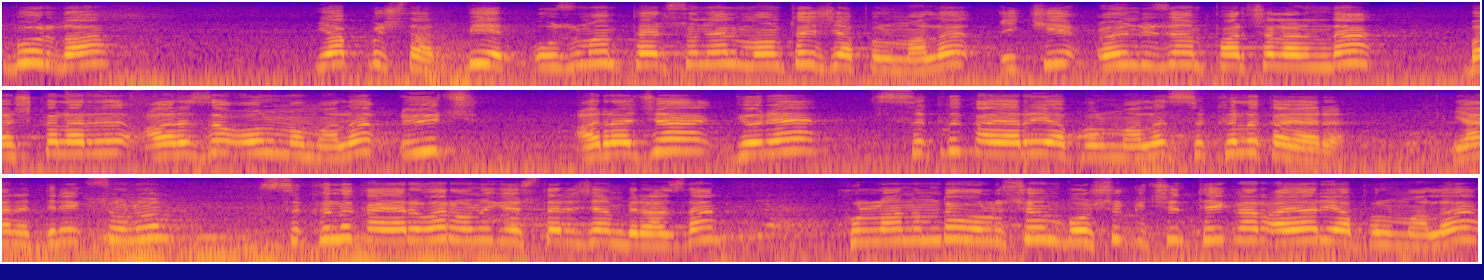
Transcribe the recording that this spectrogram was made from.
Burada yapmışlar. Bir, uzman personel montaj yapılmalı. İki, ön düzen parçalarında başkaları arıza olmamalı. Üç, araca göre sıklık ayarı yapılmalı. Sıkılık ayarı. Yani direksiyonun sıkılık ayarı var. Onu göstereceğim birazdan. Kullanımda oluşan boşluk için tekrar ayar yapılmalı.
